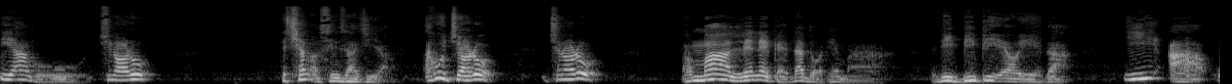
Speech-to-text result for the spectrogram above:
တရားကိုကျွန်တော်တို့တစ်ချက်တော့စဉ်းစားကြည့်အောင်အခုကျွန်တော်တို့ကျွန်တော်တို့ဗမာလက်နဲ့ကဲတတ်တော်ထဲမှာဒီ BPLA က ERO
